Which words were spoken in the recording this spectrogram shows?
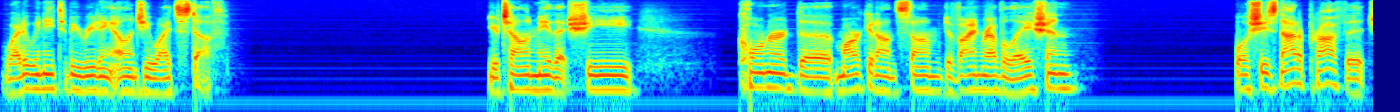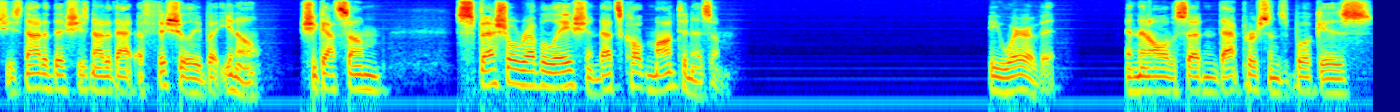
Why do we need to be reading Ellen G. White's stuff? You're telling me that she cornered the market on some divine revelation Well, she's not a prophet. She's not a this. She's not a that officially, but you know, she got some special revelation. That's called Montanism. Beware of it. And then all of a sudden, that person's book is,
